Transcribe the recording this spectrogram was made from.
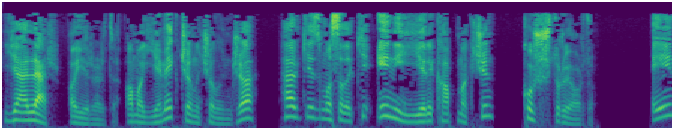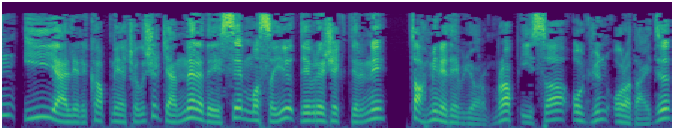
yerler ayırırdı. Ama yemek çanı çalınca herkes masadaki en iyi yeri kapmak için koşuşturuyordu. En iyi yerleri kapmaya çalışırken neredeyse masayı devireceklerini tahmin edebiliyorum. Rab İsa o gün oradaydı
